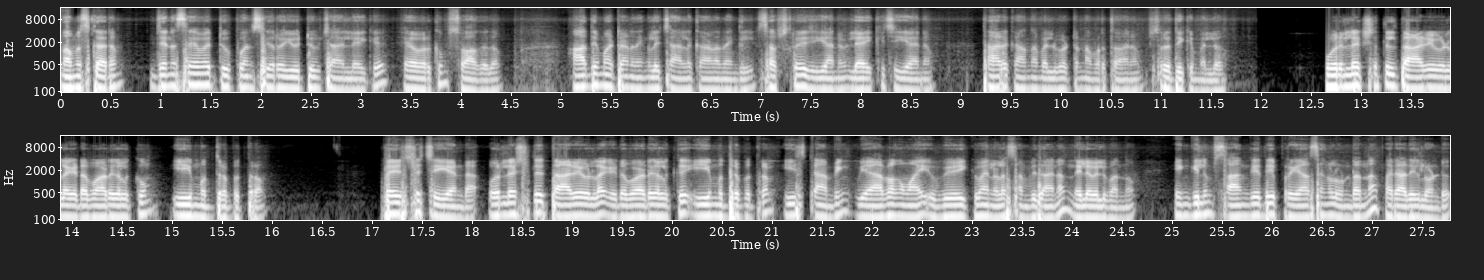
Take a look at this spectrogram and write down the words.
നമസ്കാരം. Janaseva two point zero YouTube ചാനലിലേക്ക് ഏവർക്കും സ്വാഗതം. ആദ്യമായിട്ടാണ് നിങ്ങൾ ഈ ചാനൽ കാണുന്നതെങ്കിൽ സബ്സ്ക്രൈബ് ചെയ്യാനും ലൈക്ക് ചെയ്യാനും താഴെ കാണുന്ന ബെൽ ബട്ടൺ അമർത്താനും ശ്രദ്ധിക്കുമല്ലോ. ഒരു ലക്ഷത്തിൽ താഴെയുള്ള ഇടപാടുകൾക്കും ഈ മുദ്രപത്രം. രജിസ്റ്റർ ചെയ്യേണ്ട. ഒരു ലക്ഷത്തിൽ താഴെയുള്ള ഇടപാടുകൾക്ക് ഈ മുദ്രപത്രം ഈ സ്റ്റാമ്പിംഗ് വ്യാപകമായി ഉപയോഗിക്കുവാനുള്ള സംവിധാനം നിലവിൽ വന്നു. എങ്കിലും സാങ്കേതിക പ്രയാസങ്ങൾ ഉണ്ടെന്ന പരാതികളുണ്ട്.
